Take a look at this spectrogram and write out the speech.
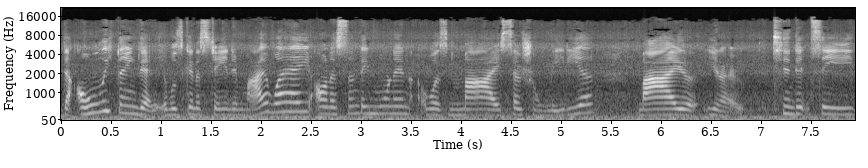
The only thing that it was going to stand in my way on a Sunday morning was my social media, my, you know, tendency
